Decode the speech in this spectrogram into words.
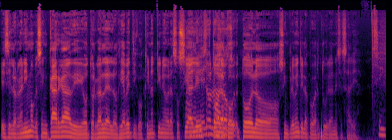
Es el organismo que se encarga de otorgarle a los diabéticos que no tienen obras sociales privado. co- todos los implementos y la cobertura necesaria. Sí.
